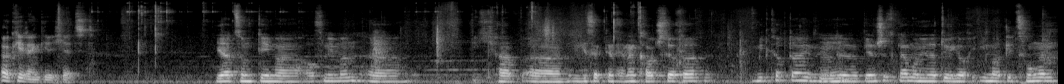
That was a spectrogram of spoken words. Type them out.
okay, dann gehe ich jetzt. ja, zum Thema Aufnehmen. Äh, ich habe, äh, wie gesagt, den einen Couchsurfer mitgehabt da in, Mhm. der Bärenschutzklamm und ihn natürlich auch immer gezwungen,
